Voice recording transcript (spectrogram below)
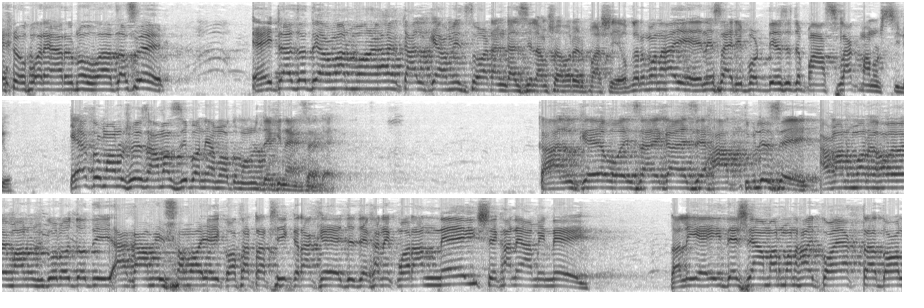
এর উপরে আর কোনো ওয়াজ আছে? এইটা যদি আমার মনে হয়, কালকে আমি চুয়াডাঙ্গায় ছিলাম শহরের পাশে। ওখানে মনে হয় এনএসআই রিপোর্ট দিয়েছে যে পাঁচ লাখ মানুষ ছিল। এত মানুষ হয়েছে, আমার জীবনে আমি অত মানুষ দেখি না এক জায়গায়। কালকে ওই জায়গায় যে হাত তুলেছে, আমার মনে হয় ওই মানুষগুলো যদি আগামী সময় এই কথাটা ঠিক রাখে যে যেখানে কোরআন নেই, সেখানে আমি নেই। তাহলে এই দেশে আমার মনে হয় কয়েকটা দল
